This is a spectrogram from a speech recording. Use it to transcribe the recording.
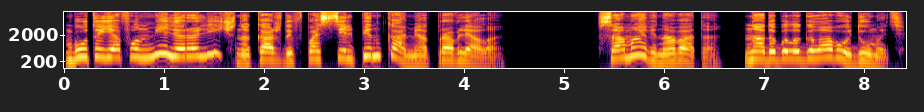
будто я фон Миллера лично каждый в постель пинками отправляла. Сама виновата, надо было головой думать.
